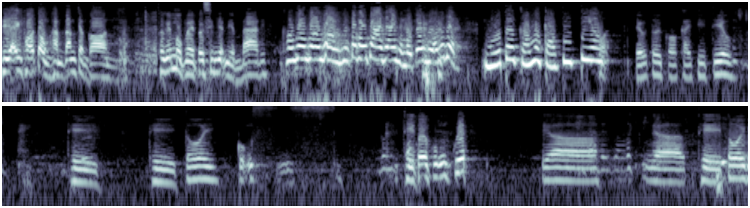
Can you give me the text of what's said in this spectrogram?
Thì anh phó tổng hàm răng chẳng còn. Thôi cái mục này tôi xin nhận điểm 3 đi. Không không không không chúng tôi không tha cho anh phải một câu nữa mới được. Nếu tôi có một cái phi tiêu ạ, nếu tôi có cái phi tiêu thì thì tôi cũng thì tôi cũng quyết thì, ờ, ờ, thì tôi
